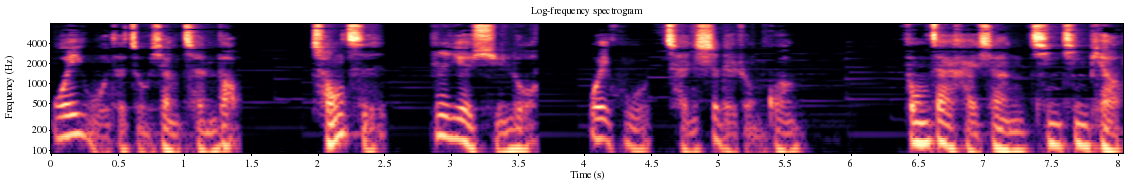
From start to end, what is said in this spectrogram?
威武地走向城堡。从此，日夜巡逻，维护城市的荣光。风在海上轻轻飘，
